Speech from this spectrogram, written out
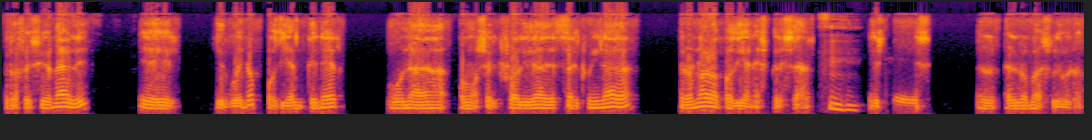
profesionales eh, que, bueno, podían tener una homosexualidad determinada, pero no la podían expresar. Esto es lo más duro.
